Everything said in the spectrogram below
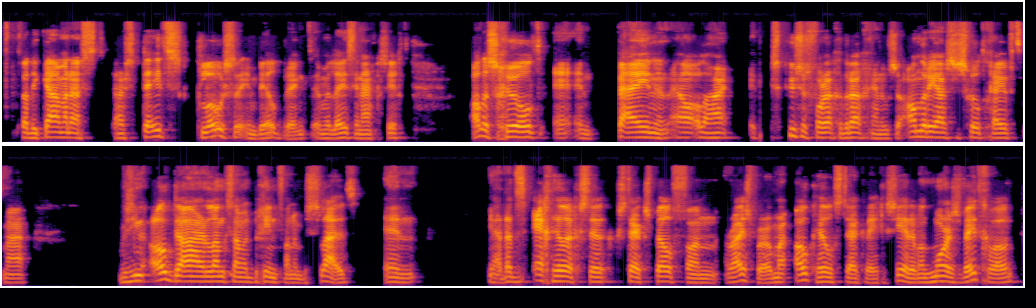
Terwijl die camera haar steeds closer in beeld brengt. En we lezen in haar gezicht alle schuld en, en pijn en al haar excuses voor haar gedrag. En hoe ze anderen juist de schuld geeft. Maar we zien ook daar langzaam het begin van een besluit. En ja, dat is echt heel erg sterk, sterk spel van Riceborough. Maar ook heel sterk regisseren. Want Morris weet gewoon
